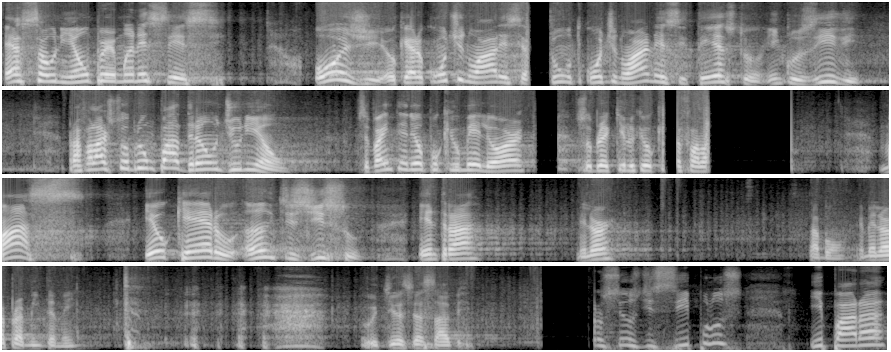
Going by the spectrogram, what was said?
essa união permanecesse. Hoje eu quero continuar esse assunto, continuar nesse texto, inclusive, para falar sobre um padrão de união. Você vai entender um pouquinho melhor sobre aquilo que eu quero falar. Mas eu quero, antes disso, entrar. Melhor? Tá bom, é melhor para mim também. o dia você já sabe. Para os seus discípulos e para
